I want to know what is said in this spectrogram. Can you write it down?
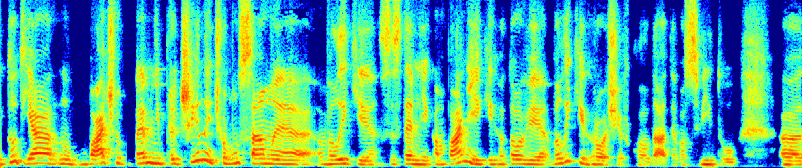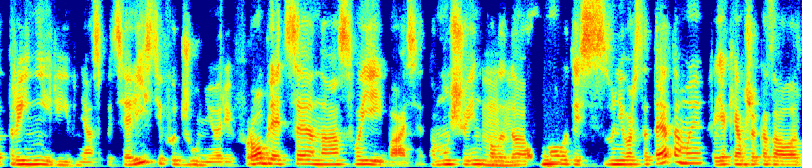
тут я ну бачу певні причини, чому саме великі системні компанії, які готові великі гроші вкладати в освіту е, трейні рівня спеціалістів і джуніорів, роблять це на своїй базі, тому що інколи mm-hmm. домовитись з університетами, як я вже казала,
